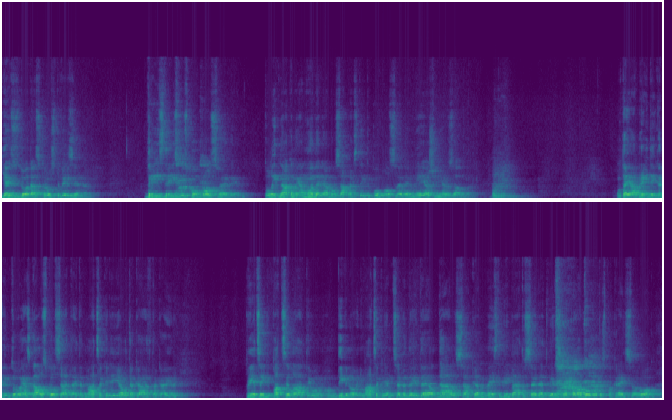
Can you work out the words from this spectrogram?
Jēzus dodas krusta virzienā. Drīz, drīz būs pūpoles svētdiena. Tūlīt nākamajā nodaļā būs aprakstīta pūpoles svētdiena un iejāšana Jeruzalemē. Un tajā brīdī, kad viņi tuvojās galvaspilsētai, tad mācekļi jau tā kā, tā kā ir priecīgi pacelāti, un, un divi no viņa mācekļiem, Cebedeja dēli, saka, mēs gribētu sēdēt viens to pa labo, otrs pa kreiso roku,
